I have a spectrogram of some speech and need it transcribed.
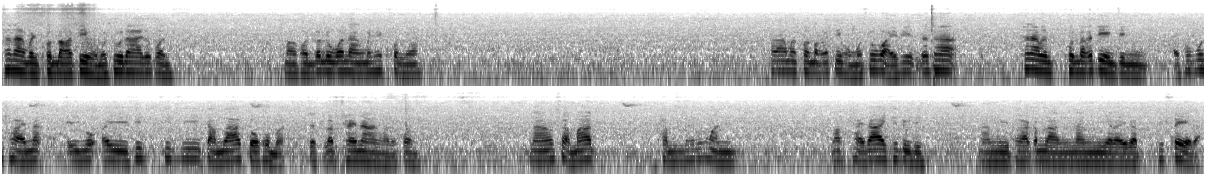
ถ้านางเป็นคนปกติผมก็สู้ได้ทุกคน บางคนก็รู้ว่านางไม่ใช่คนนะถ้านางเป็นคนปกติผมก็สู้ไหวพี่ แล้วถ้า ถ้านางเป็นคนปกติจริงๆไอ้พวกผู้ชายนะไอ้งไอ้ที่ที่ที่ตามล่าตัวผมอะจะรับใช้นางอะทุกคน นางสามารถทำให้พวกมันรับใช้ได้คิดดูดิ นางมีพละกำลังนางมีอะไรแบบพิเศษอะ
